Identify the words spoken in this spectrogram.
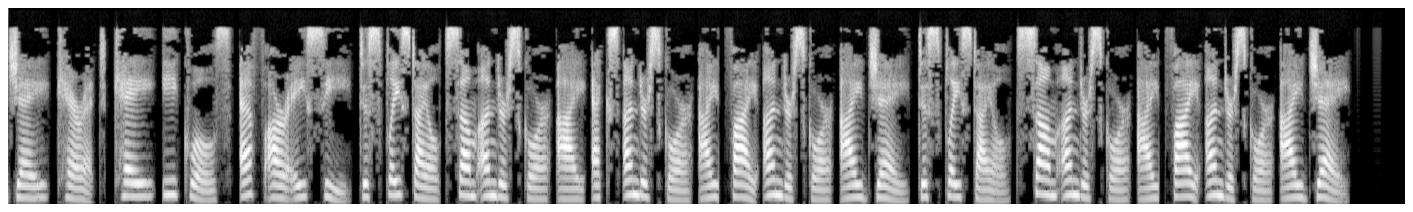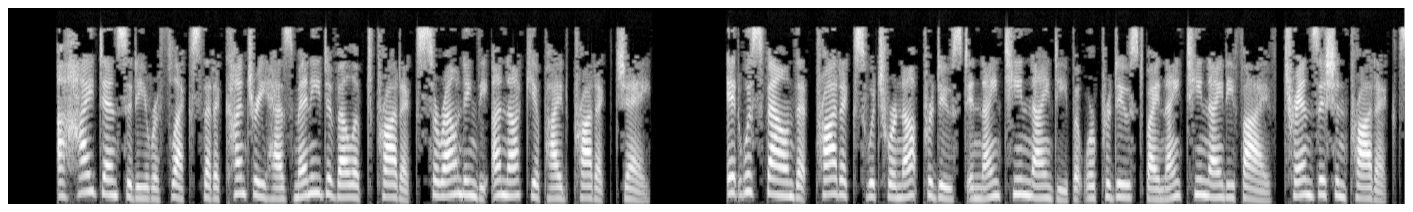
j caret k equals frac display style sum underscore i x underscore i phi underscore i j display style sum underscore i phi underscore i j a high density reflects that a country has many developed products surrounding the unoccupied product J. It was found that products which were not produced in 1990 but were produced by 1995 transition products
